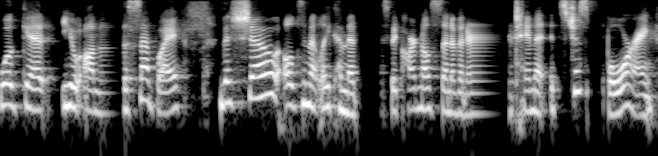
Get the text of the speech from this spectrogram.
will get you on the subway. The show ultimately commits." The cardinal sin of entertainment. It's just boring.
